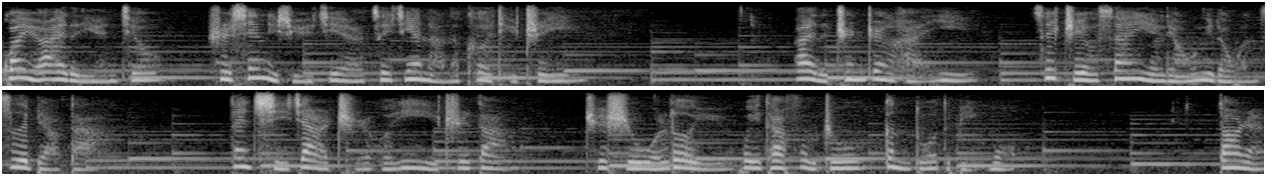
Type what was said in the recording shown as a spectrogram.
关于爱的研究是心理学界最艰难的课题之一。爱的真正含义虽只有三言两语的文字表达，但其价值和意义之大，却使我乐于为它付诸更多的笔墨。当然。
